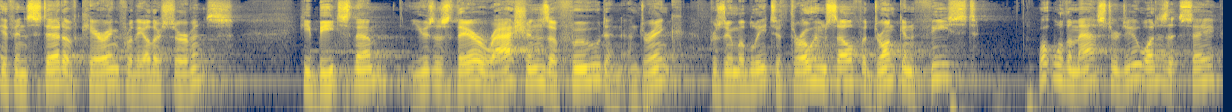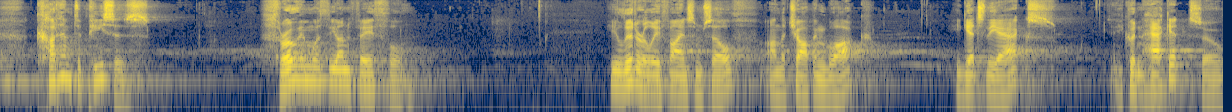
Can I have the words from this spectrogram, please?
If instead of caring for the other servants, he beats them, uses their rations of food and, and drink, presumably, to throw himself a drunken feast? What will the master do? What does it say? Cut him to pieces. throw him with the unfaithful. He literally finds himself on the chopping block. He gets the axe. He couldn't hack it, so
